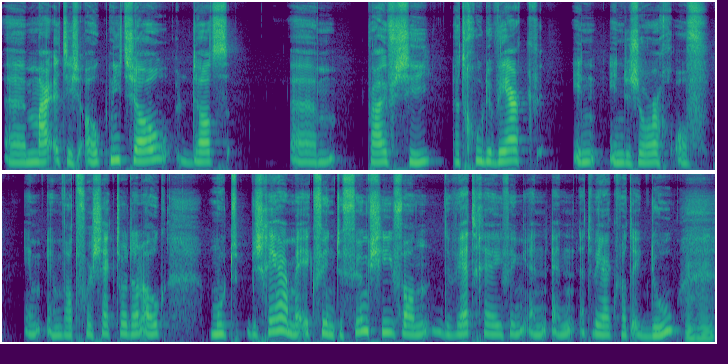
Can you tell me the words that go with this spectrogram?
Uh, maar het is ook niet zo dat um, privacy het goede werk in, in de zorg... of in, in wat voor sector dan ook moet beschermen. Ik vind de functie van de wetgeving en, en het werk wat ik doe... Mm-hmm.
